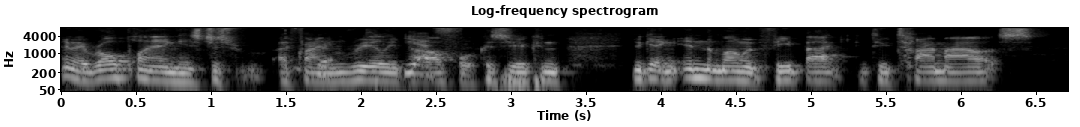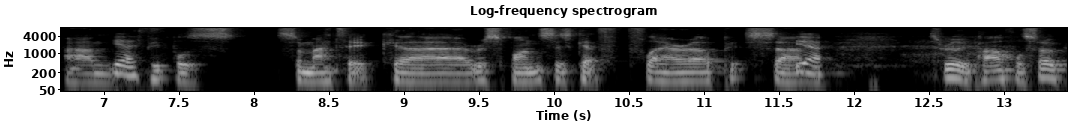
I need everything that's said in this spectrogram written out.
Anyway, role playing is just I find really powerful because you can you're getting in the moment feedback. You can do timeouts. Um, Yes. people's somatic uh, responses get flare up. It's um, Yeah. it's really powerful. So,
